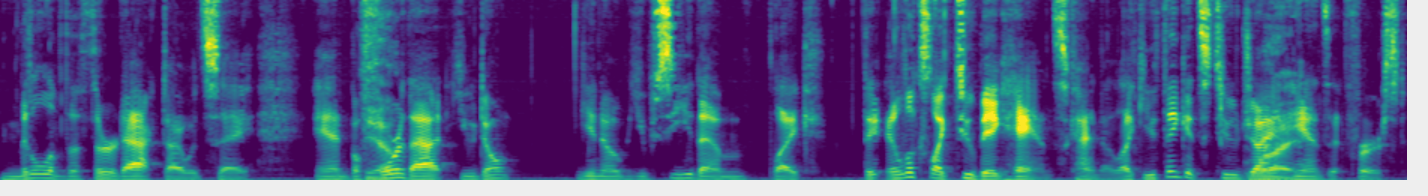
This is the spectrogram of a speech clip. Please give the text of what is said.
middle of the third act, I would say. And before that, you don't, you know, you see them like it looks like two big hands, kind of like you think it's two giant Right. hands at first.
